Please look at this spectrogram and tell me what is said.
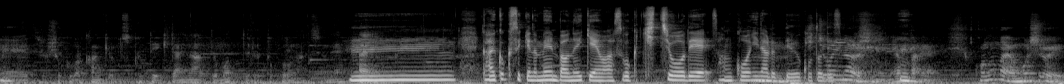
えー、職場環境を作っていきたいなって思ってるところなんですよね。はい、外国籍のメンバーの意見はすごく貴重で参考になるっていうことです、うん、貴重になるしねやっぱね、この前面白い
